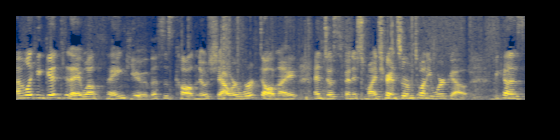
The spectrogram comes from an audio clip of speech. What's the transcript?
I'm looking good today. Well, thank you. This is called No Shower, worked all night, and just finished my Transform 20 workout. Because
